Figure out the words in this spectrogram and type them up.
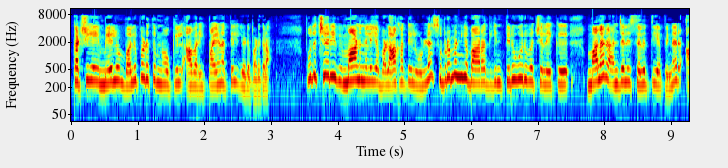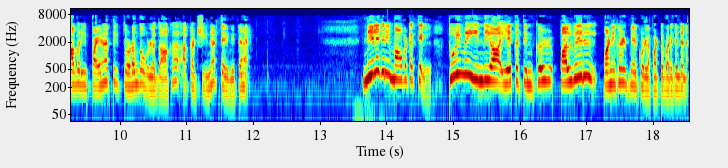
கட்சியை மேலும் வலுப்படுத்தும் நோக்கில் அவர் இப்பயணத்தில் ஈடுபடுகிறார். புதுச்சேரி விமான நிலைய வளாகத்தில் உள்ள சுப்பிரமணிய பாரதியின் திருவுருவச் சிலைக்கு மலர் அஞ்சலி செலுத்திய பின்னர் அவர் இப்பயணத்தை தொடங்க உள்ளதாக அக்கட்சியினர் தெரிவித்தனர். நீலகிரி மாவட்டத்தில் தூய்மை இந்தியா இயக்கத்தின் கீழ் பல்வேறு பணிகள் மேற்கொள்ளப்பட்டு வருகின்றன.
